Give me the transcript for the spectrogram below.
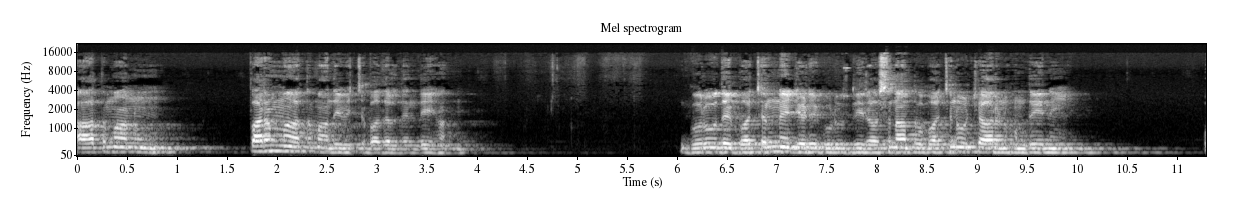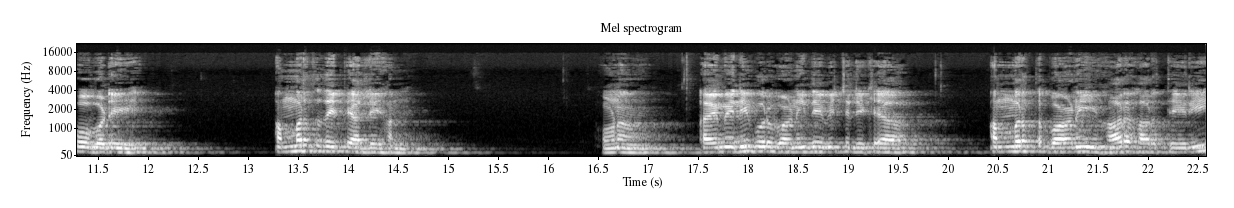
ਆਤਮਾ ਨੂੰ ਪਰਮਾਤਮਾ ਦੇ ਵਿੱਚ ਬਦਲ ਦਿੰਦੇ ਹਨ ਗੁਰੂ ਦੇ ਬਚਨ ਨੇ ਜਿਹੜੇ ਗੁਰੂ ਦੀ ਰਸਨਾ ਤੋਂ ਬਚਨ ਉਚਾਰਨ ਹੁੰਦੇ ਨੇ, ਉਹ ਬੜੇ ਅੰਮ੍ਰਿਤ ਦੇ ਪਿਆਲੇ ਹਨ। ਹੁਣ ਐਵੇਂ ਨਹੀਂ ਗੁਰਬਾਣੀ ਦੇ ਵਿੱਚ ਲਿਖਿਆ, ਅੰਮ੍ਰਿਤ ਬਾਣੀ ਹਰ ਹਰ ਤੇਰੀ,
